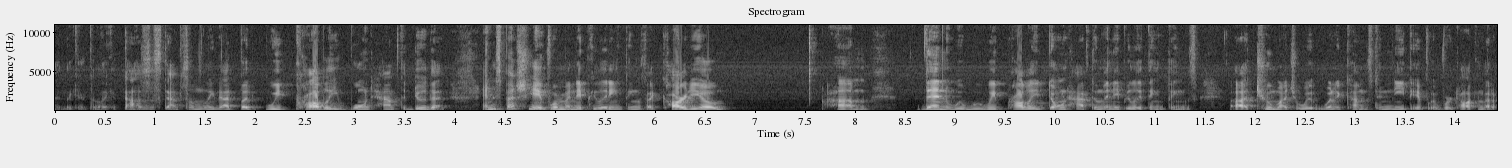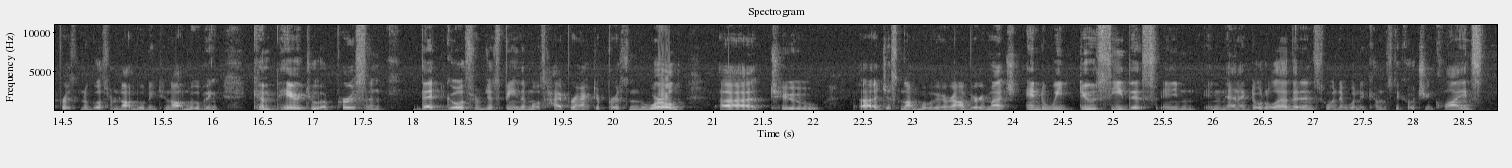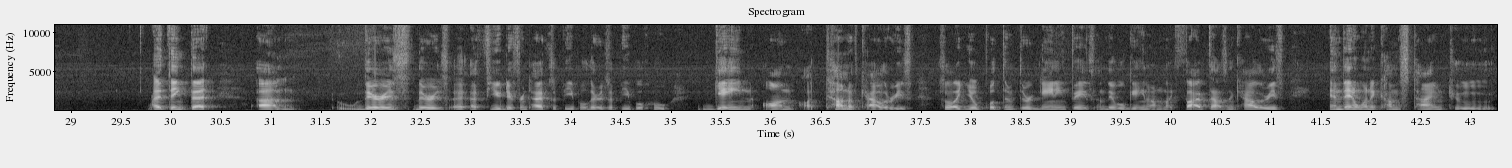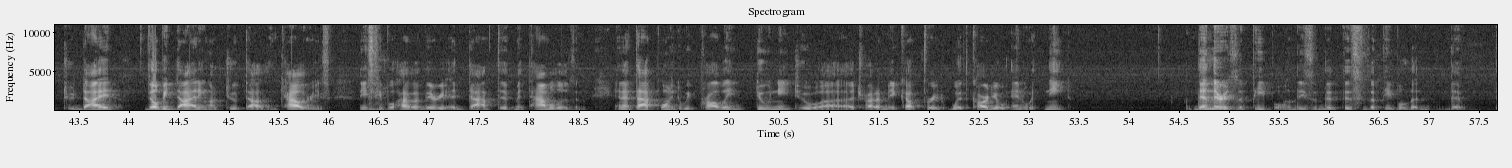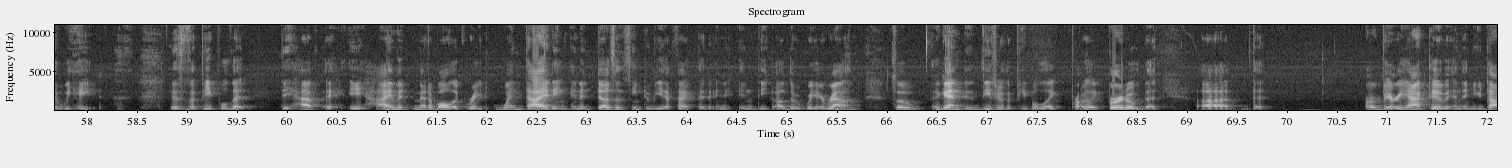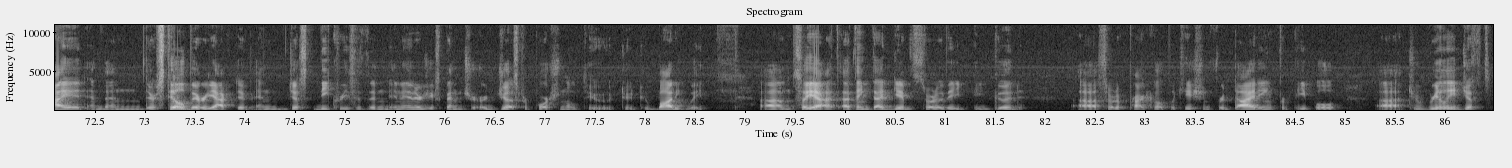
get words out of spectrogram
like a, like a thousand steps, something like that. But we probably won't have to do that. And especially if we're manipulating things like cardio, um, then we, we, probably don't have to manipulate things uh, too much when it comes to NEAT if, if, we're talking about a person who goes from not moving to not moving compared to a person that goes from just being the most hyperactive person in the world uh, to uh, just not moving around very much. And we do see this in, in anecdotal evidence when it, when it comes to coaching clients. I think that um, there is there is a, a, few different types of people. There's a people who gain on a ton of calories. So like you'll put them through a gaining phase and they will gain on like 5,000 calories. And then when it comes time to to diet, they'll be dieting on 2,000 calories. These people have a very adaptive metabolism, and at that point, we probably do need to uh, uh try to make up for it with cardio and with NEAT. Then there's the people, these this is the people that that that we hate. this is the people that they have a, a high met- metabolic rate when dieting, and it doesn't seem to be affected in, in the other way around. So again, th- these are the people like probably like Berto that uh, that are very active, and then you diet, and then they're still very active, and just decreases in, in energy expenditure are just proportional to to, to body weight. Um, so yeah, I, th- I, think that gives sort of a, a good uh, sort of practical application for dieting for people uh, to really just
